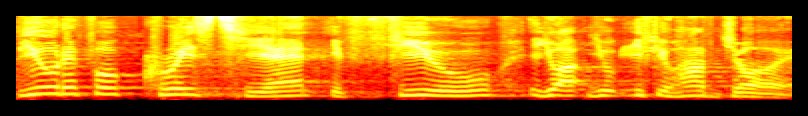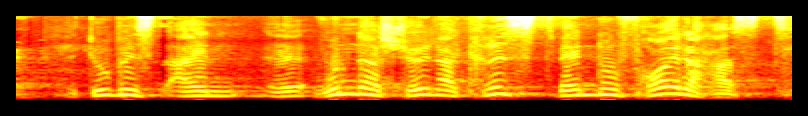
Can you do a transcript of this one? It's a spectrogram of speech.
beautiful Christian if you, you, are, you, if you have joy. Du bist ein äh, wunderschöner Christ, wenn du Freude hast.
